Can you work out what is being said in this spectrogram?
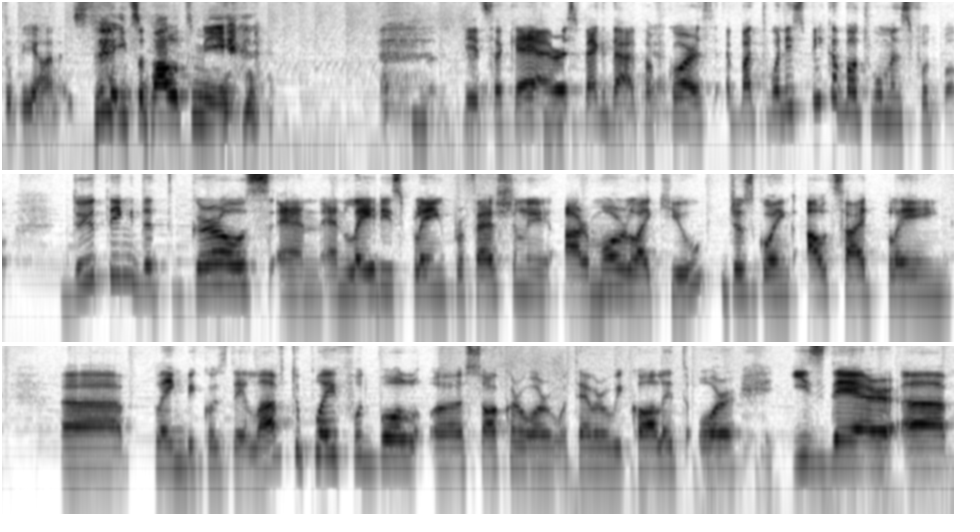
to be honest. it's about me. it's okay. I respect that, of yeah. course. But when you speak about women's football, do you think that girls and, and ladies playing professionally are more like you, just going outside playing? Uh, playing because they love to play football, uh, soccer, or whatever we call it, or is there uh,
